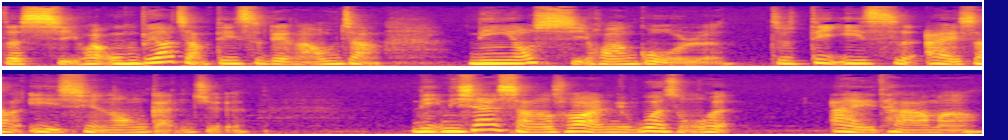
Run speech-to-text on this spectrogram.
的喜欢？我们不要讲第一次恋爱，我们讲你有喜欢过人，就第一次爱上异性那种感觉。你你现在想得出来，你为什么会爱他吗？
